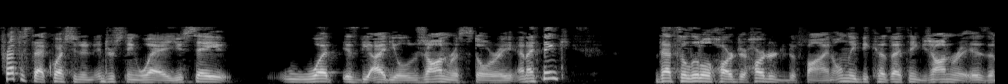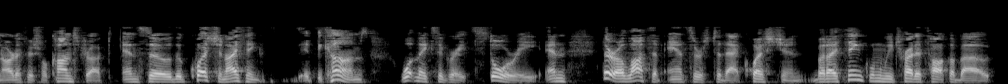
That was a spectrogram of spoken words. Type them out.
preface that question in an interesting way. You say, "What is the ideal genre story?" And I think that's a little harder harder to define, only because I think genre is an artificial construct. And so the question I think it becomes what makes a great story? And there are lots of answers to that question, but I think when we try to talk about,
